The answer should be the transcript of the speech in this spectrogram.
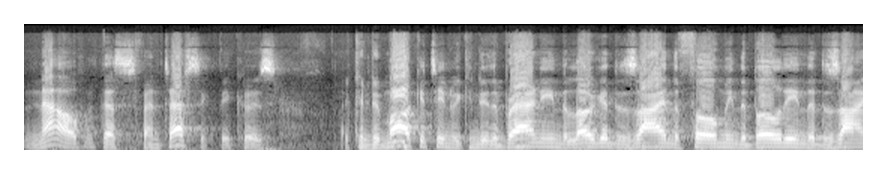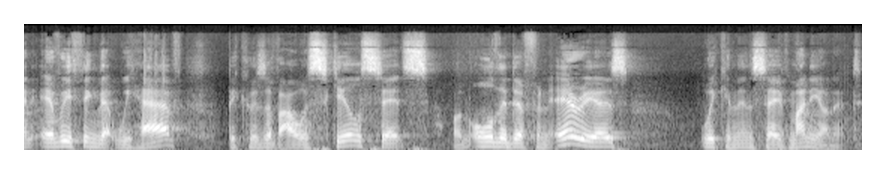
now, that's fantastic because I can do marketing, we can do the branding, the logo design, the filming, the building, the design, everything that we have because of our skill sets on all the different areas. We can then save money on it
